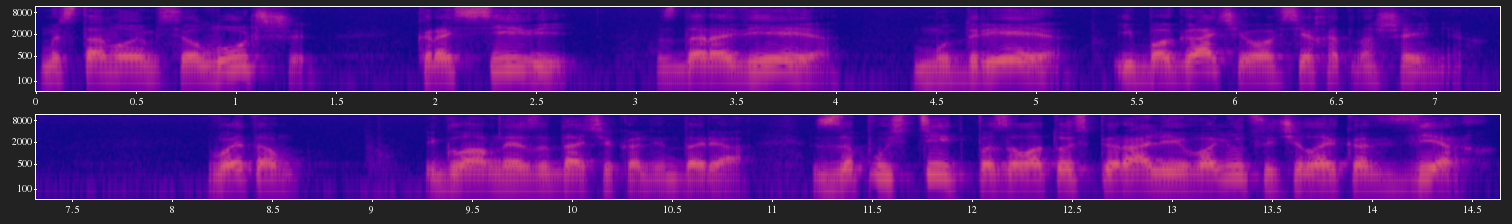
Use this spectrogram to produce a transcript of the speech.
Мы становимся лучше, красивее, здоровее, мудрее и богаче во всех отношениях. В этом и главная задача календаря – запустить по золотой спирали эволюции человека вверх.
